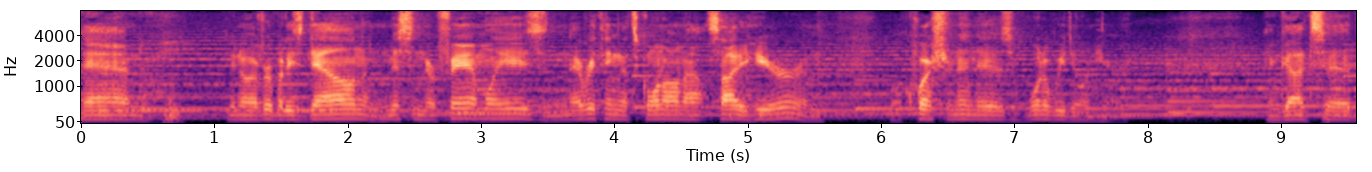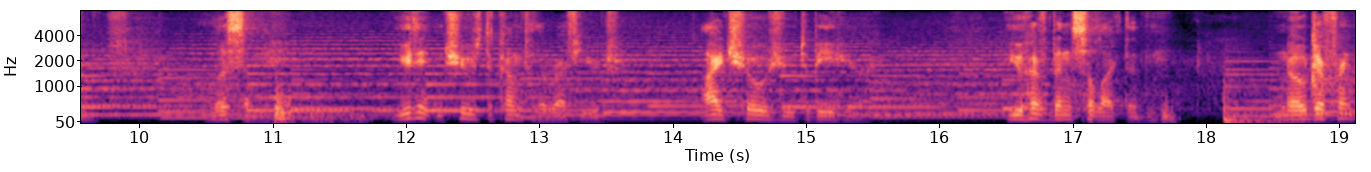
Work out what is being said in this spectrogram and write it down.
And, you know, everybody's down and missing their families and everything that's going on outside of here. And we're questioning is, what are we doing here? And God said, listen, you didn't choose to come to the refuge. I chose you to be here. You have been selected no different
